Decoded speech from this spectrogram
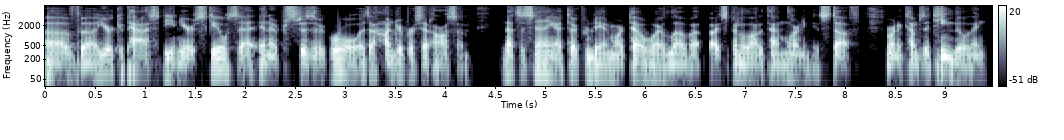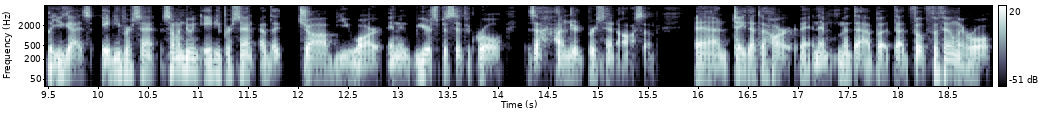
of uh, your capacity and your skill set in a specific role is 100% awesome. And that's a saying I took from Dan Martell, who I love. I, I spend a lot of time learning his stuff when it comes to team building. But you guys, 80%, someone doing 80% of the job you are in your specific role is 100% awesome. And take that to heart and implement that. But that fulfillment role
